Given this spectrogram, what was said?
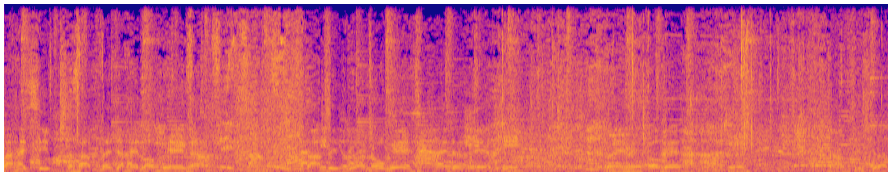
ถ้าให้ซิปนะครับ แต่จะให้ร้องเพลงอะสามสิบสามสิบสามสิบหยวนโอเคอ่าให้โอเดินเคเองโอเคไม่ไม่โอเคอ่าโอเคสามสิบหยวน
